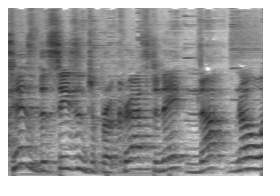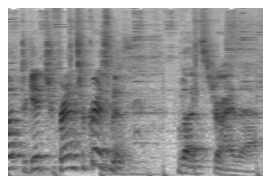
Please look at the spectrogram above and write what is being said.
Tis the season to procrastinate and not know what to get your friends for Christmas. Let's try that.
